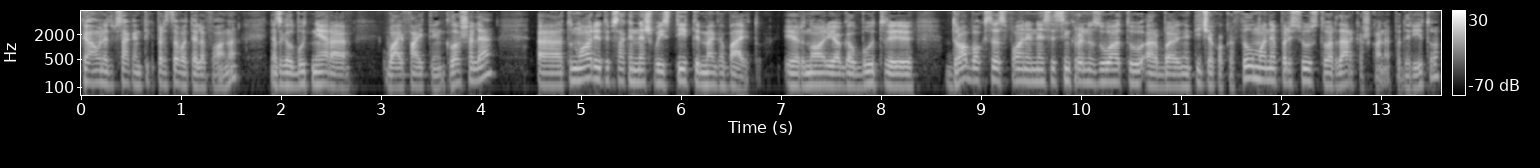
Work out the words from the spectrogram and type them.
gauni, taip sakant, tik per savo telefoną, nes galbūt nėra Wi-Fi tinklo šalia, tu nori, taip sakant, nešvaistyti megabaitų. Ir nori, jo galbūt e, Dropbox'as fone nesisinchronizuotų, arba netyčia kokio filmo neparsiųstų, ar dar kažko nepadarytų.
